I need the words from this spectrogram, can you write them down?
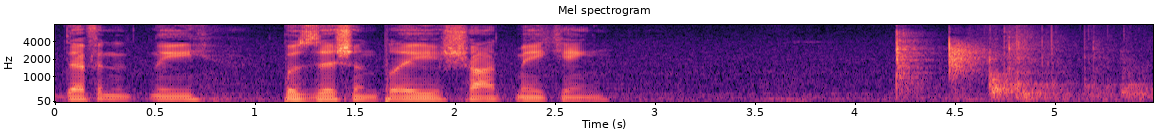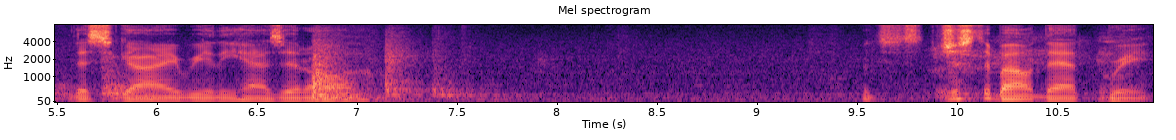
Definitely position play, shot making. This guy really has it all. It's just about that break.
